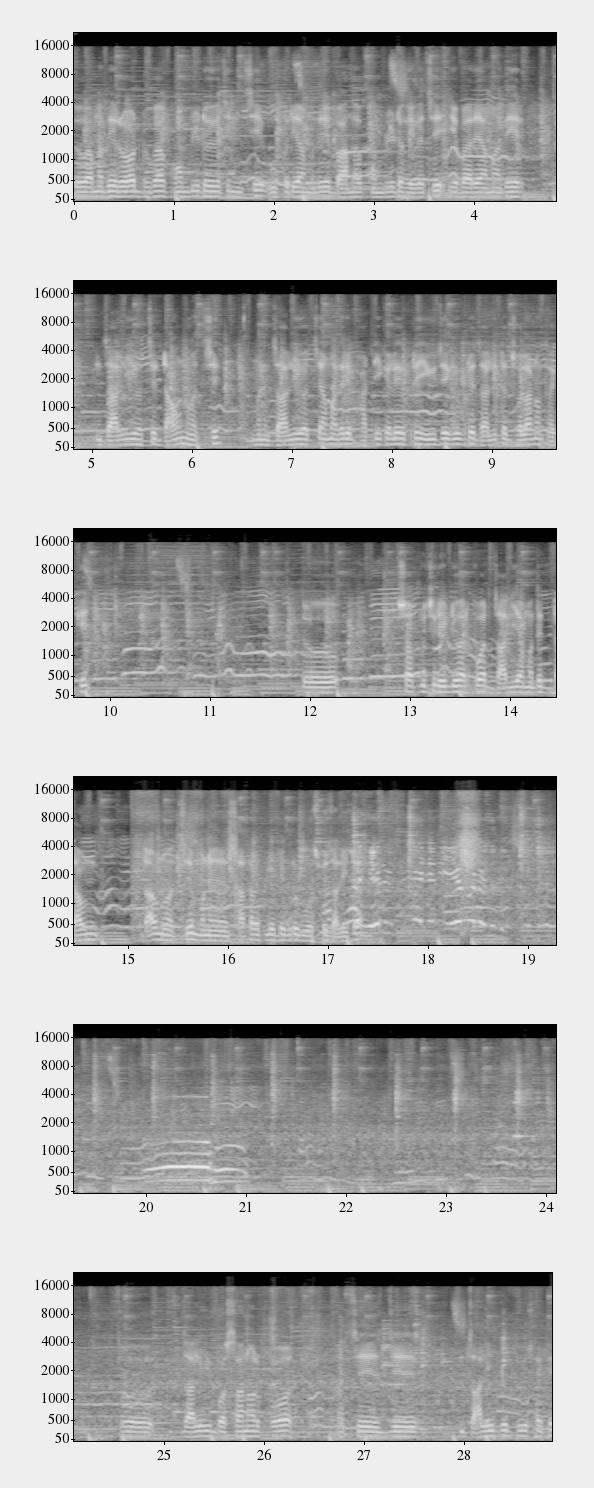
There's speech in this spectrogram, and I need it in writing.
তো আমাদের রড ঢোকা কমপ্লিট হয়ে গেছে নিচে, উপরে আমাদের বাঁধা কমপ্লিট হয়ে গেছে। এবারে আমাদের জালি হচ্ছে ডাউন হচ্ছে। মানে জালি হচ্ছে আমাদের ভার্টিক্যালের উপরে ইউজের উপরে জালিটা ঝোলানো থাকে। তো সব কিছু রেডি হওয়ার পর জালি আমাদের ডাউন ডাউন হচ্ছে। মানে শাটার প্লেটের উপরে বসবে জালিটা। তো জালি বসানোর পর হচ্ছে যে জালির যে দুই সাইডে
